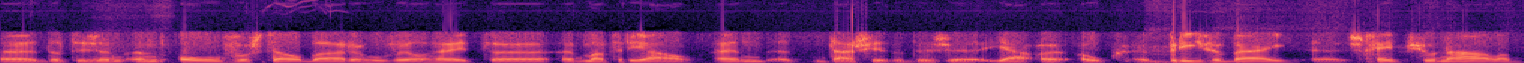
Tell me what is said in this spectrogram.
Uh, dat is een, een onvoorstelbare hoeveelheid uh, materiaal. En uh, daar zitten dus ja, ook brieven bij, scheepsjournalen,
